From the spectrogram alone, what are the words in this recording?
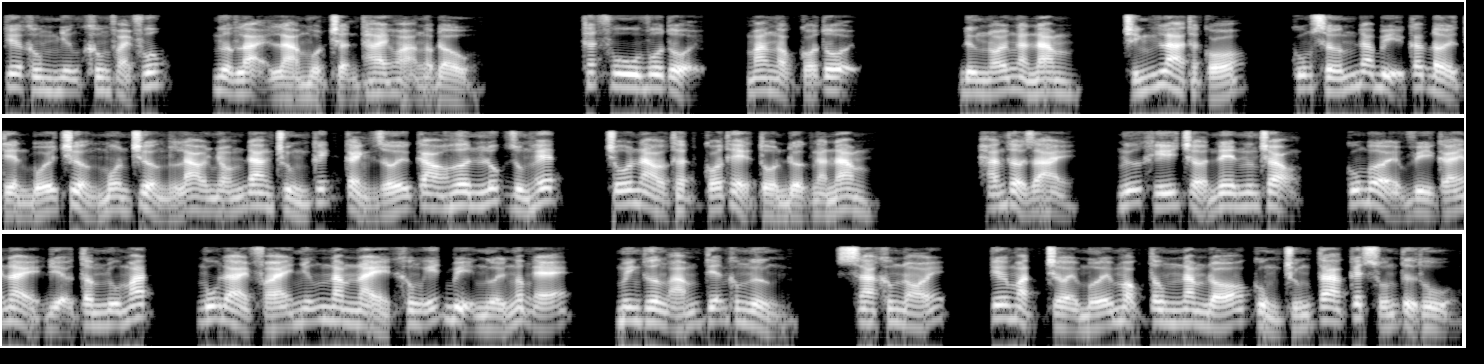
kia không những không phải phúc, ngược lại là một trận thai họa ngập đầu. Thất phu vô tội mang ngọc có tội. Đừng nói ngàn năm, chính là thật có, cũng sớm đã bị các đời tiền bối trưởng môn trưởng lao nhóm đang trùng kích cảnh giới cao hơn lúc dùng hết, chỗ nào thật có thể tồn được ngàn năm. Hắn thở dài, ngữ khí trở nên ngưng trọng, cũng bởi vì cái này địa tâm lũ mắt, ngũ đài phái những năm này không ít bị người ngấp nghé, minh thương ám tiễn không ngừng, xa không nói, kia mặt trời mới mọc tông năm đó cùng chúng ta kết xuống tử thủ,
